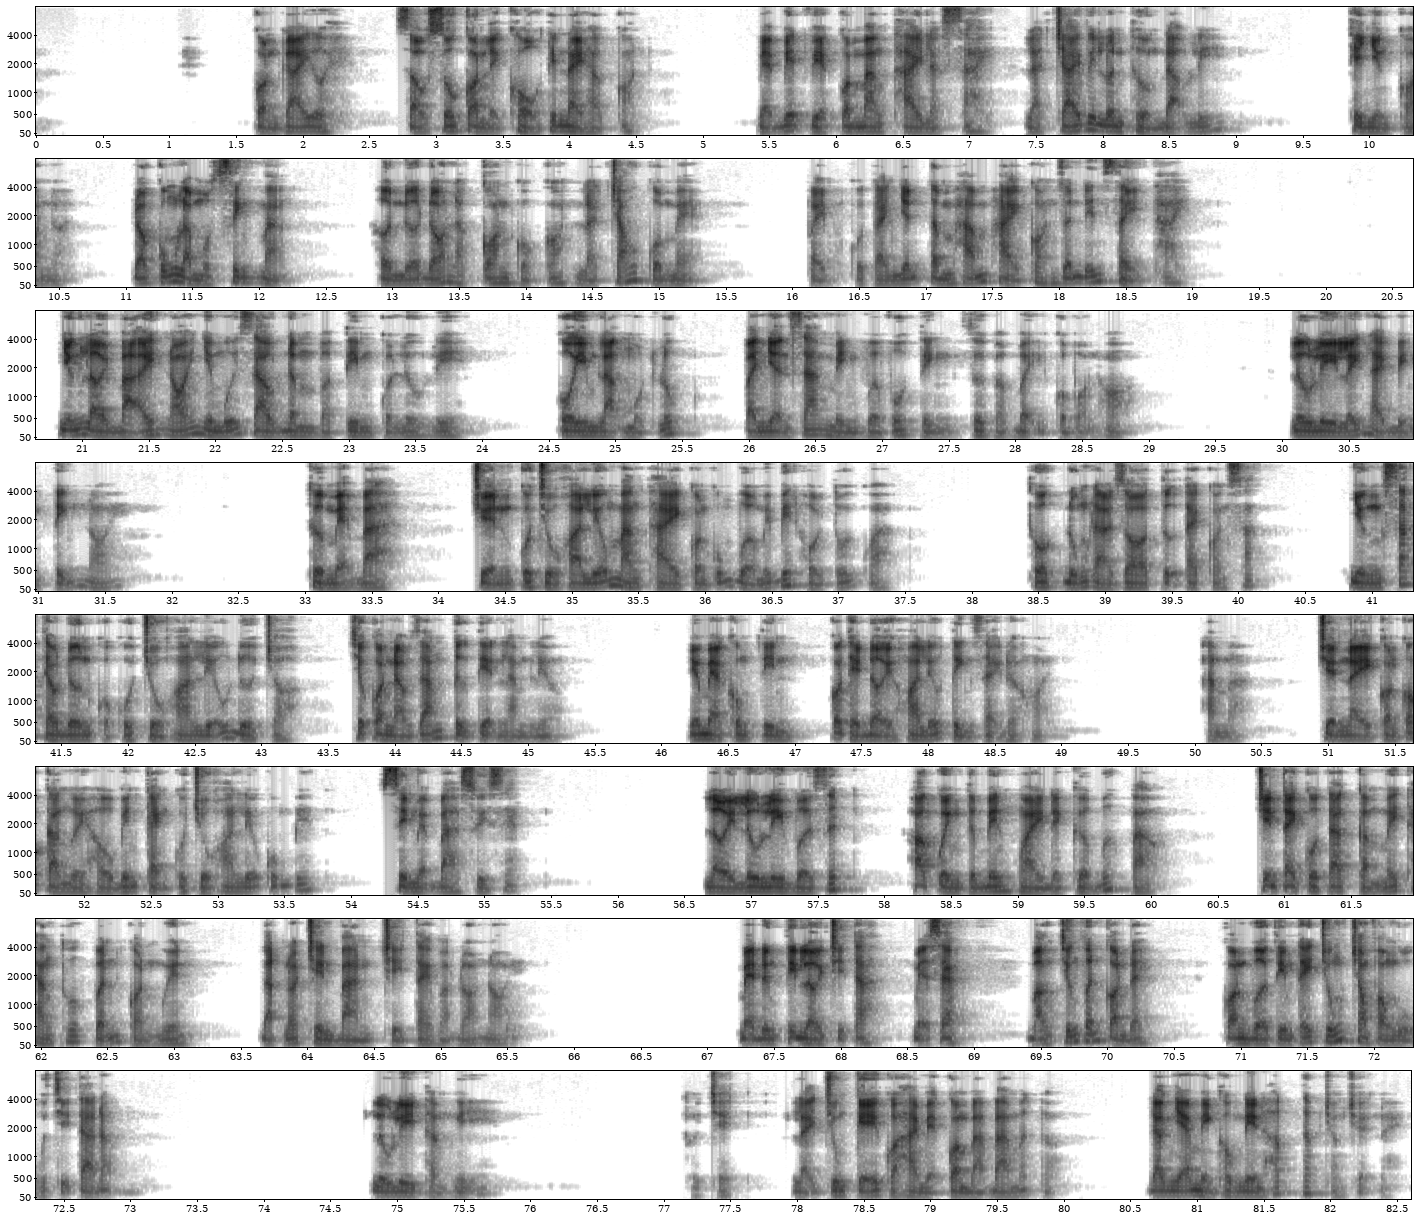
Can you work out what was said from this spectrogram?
Con gái ơi, sao số con lại khổ thế này hả con? Mẹ biết việc con mang thai là sai, là trái với luân thường đạo lý. Thế nhưng con ơi, đó cũng là một sinh mạng. Hơn nữa đó là con của con, là cháu của mẹ. Vậy mà cô ta nhẫn tâm hãm hại con dẫn đến sảy thai. Những lời bà ấy nói như mũi dao đâm vào tim của Lưu Ly. Cô im lặng một lúc và nhận ra mình vừa vô tình rơi vào bẫy của bọn họ. Lưu Ly lấy lại bình tĩnh nói Thưa mẹ ba Chuyện cô chủ hoa liễu mang thai còn cũng vừa mới biết hồi tối qua Thuốc đúng là do tự tay con sắc. Nhưng sắc theo đơn của cô chủ hoa liễu đưa cho, Chứ còn nào dám tự tiện làm liều. Nếu mẹ không tin, Có thể đợi hoa liễu tỉnh dậy rồi hỏi. À mà, Chuyện này còn có cả người hầu bên cạnh cô chủ hoa liễu cũng biết. Xin mẹ ba suy xét. Lời lưu ly vừa dứt, Hoa Quỳnh từ bên ngoài để cửa bước vào. Trên tay cô ta cầm mấy thang thuốc vẫn còn nguyên, Đặt nó trên bàn chỉ tay vào đó nói. Mẹ đừng tin lời chị ta. Mẹ xem, Bằng chứng vẫn còn đây. Con vừa tìm thấy chúng trong phòng ngủ của chị ta đó. Lưu Ly thầm nghĩ. Thôi chết, Lại trúng kế của hai mẹ con bà ba mất rồi. Đáng nhẽ mình không nên hấp tấp trong chuyện này.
